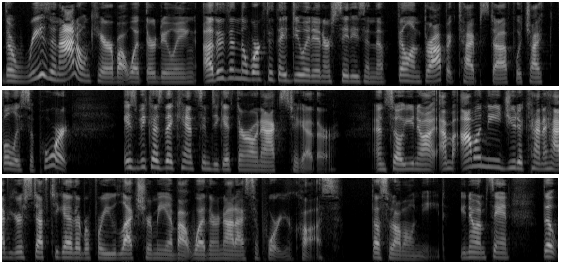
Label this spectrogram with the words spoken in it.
the reason I don't care about what they're doing, other than the work that they do in inner cities and the philanthropic type stuff, which I fully support, is because they can't seem to get their own acts together. And so, you know, I, am I'm gonna need you to kind of have your stuff together before you lecture me about whether or not I support your cause. That's what I'm gonna need. You know what I'm saying? The,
